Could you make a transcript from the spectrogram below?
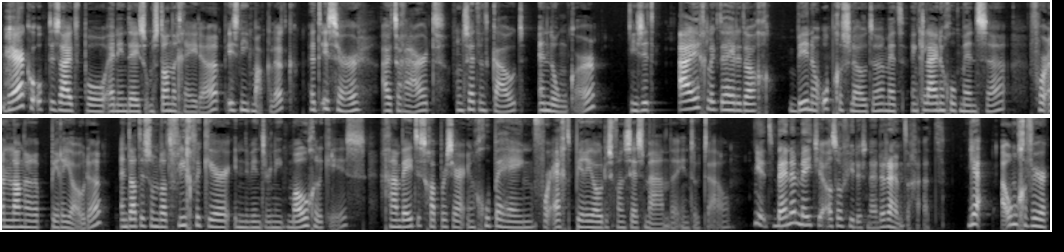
Werken op de Zuidpool en in deze omstandigheden is niet makkelijk. Het is er, uiteraard, ontzettend koud en donker. Je zit eigenlijk de hele dag binnen opgesloten met een kleine groep mensen voor een langere periode. En dat is omdat vliegverkeer in de winter niet mogelijk is, gaan wetenschappers er in groepen heen voor echt periodes van zes maanden in totaal. Ja, het is bijna een beetje alsof je dus naar de ruimte gaat. Ja, ongeveer.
